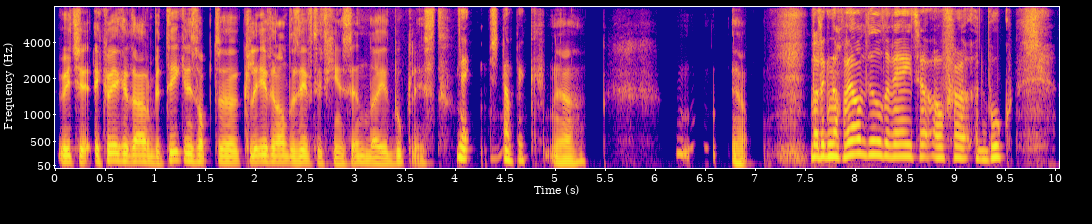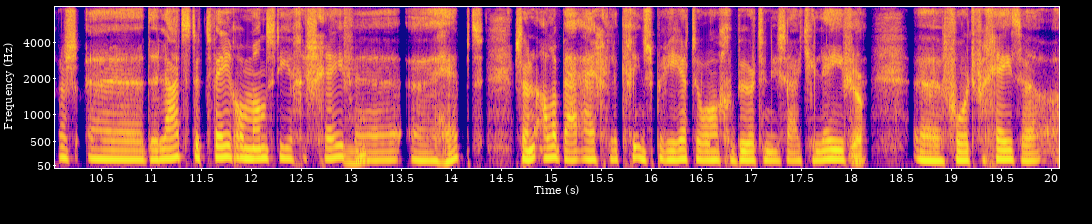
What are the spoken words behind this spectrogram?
Weet je, ik weiger daar een betekenis op te kleven, anders heeft het geen zin dat je het boek leest. Nee, snap ik. Ja. Wat ik nog wel wilde weten over het boek, was eh, de laatste twee romans die je geschreven Mhm. eh, hebt, zijn allebei eigenlijk geïnspireerd door een gebeurtenis uit je leven. Ja. Eh, voor het vergeten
